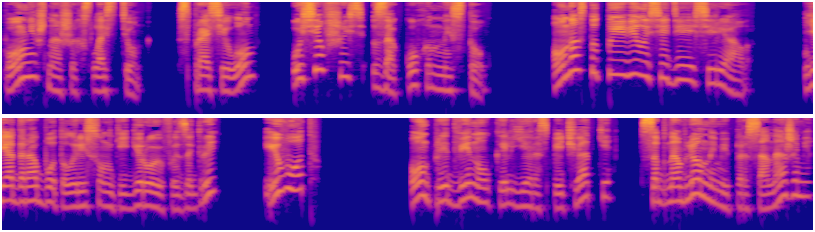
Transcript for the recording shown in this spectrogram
«Помнишь наших сластен?» — спросил он, усевшись за кухонный стол. «У нас тут появилась идея сериала. Я доработал рисунки героев из игры, и вот». Он придвинул к Илье распечатки с обновленными персонажами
